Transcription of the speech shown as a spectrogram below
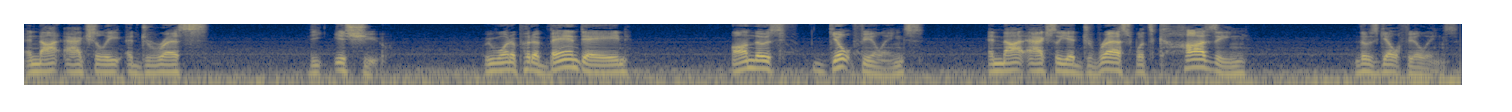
and not actually address the issue. We want to put a band aid on those guilt feelings and not actually address what's causing those guilt feelings.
